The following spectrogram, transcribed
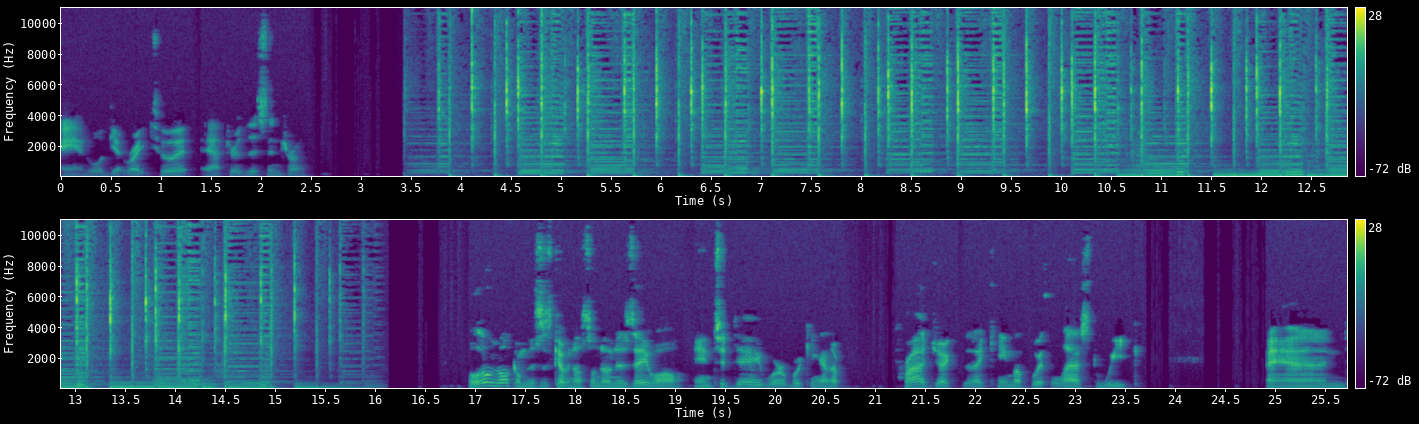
and we'll get right to it after this intro. Welcome. This is Kevin, also known as AWOL, and today we're working on a project that I came up with last week. And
